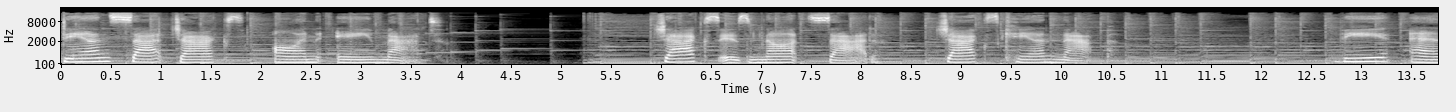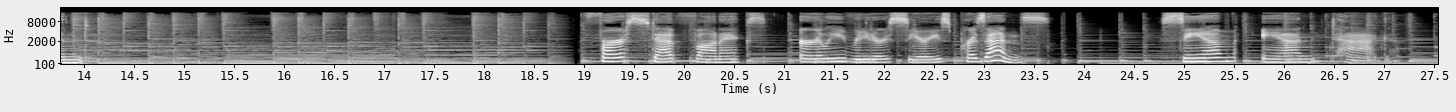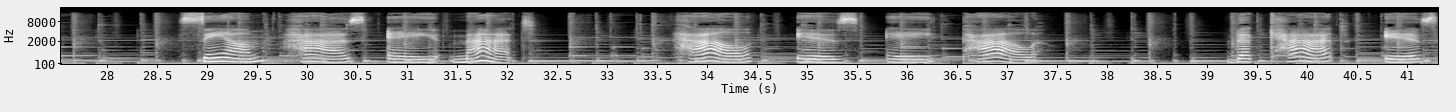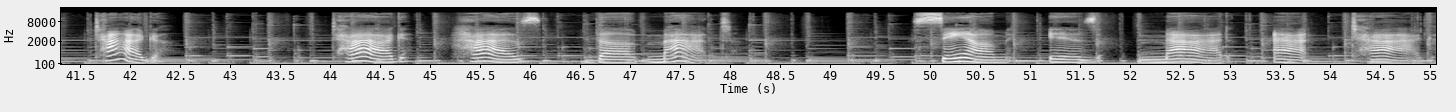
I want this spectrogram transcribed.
Dan sat Jax on a mat. Jax is not sad. Jax can nap. The end. First Step Phonics Early Reader Series presents Sam and Tag. Sam has a mat. Hal is a pal. The cat is Tag. Tag has the mat. Sam is mad at Tag.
